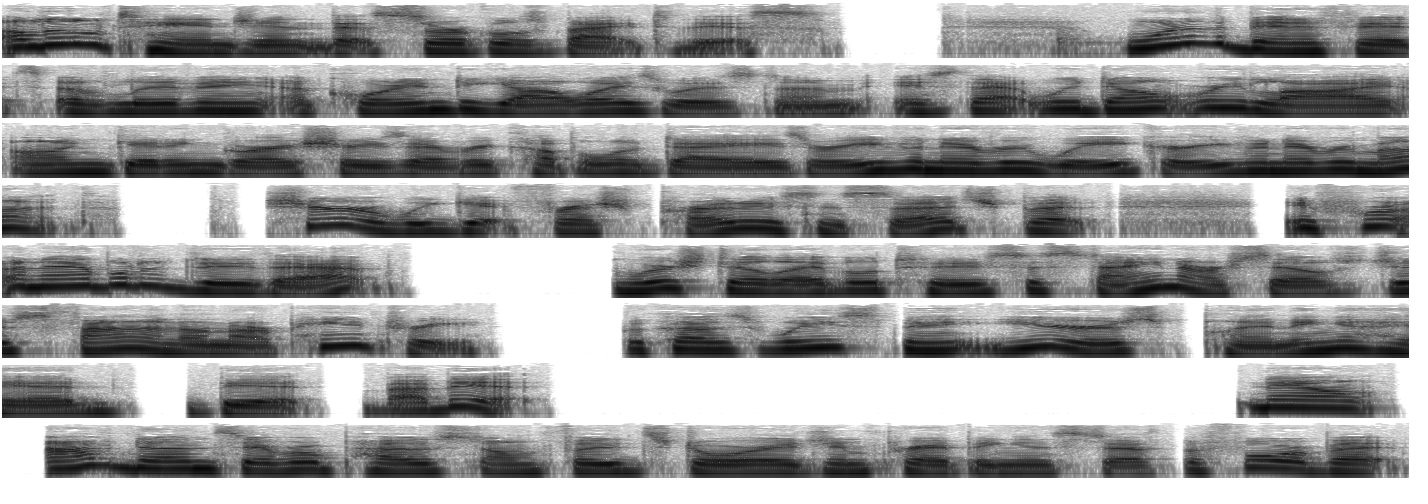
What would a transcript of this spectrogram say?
A little tangent that circles back to this. One of the benefits of living according to Yahweh's wisdom is that we don't rely on getting groceries every couple of days or even every week or even every month. Sure, we get fresh produce and such, but if we're unable to do that, we're still able to sustain ourselves just fine on our pantry because we spent years planning ahead bit by bit. Now, I've done several posts on food storage and prepping and stuff before, but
